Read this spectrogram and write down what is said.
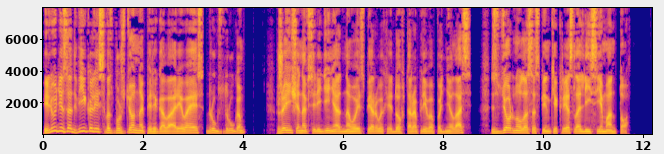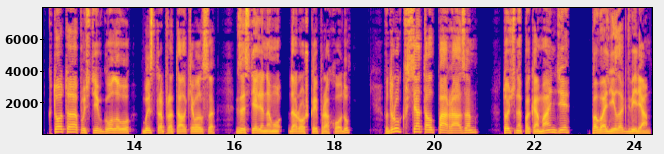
и люди задвигались, возбужденно переговариваясь друг с другом. Женщина в середине одного из первых рядов торопливо поднялась, сдернула со спинки кресла лисье манто. Кто-то, опустив голову, быстро проталкивался к застеленному дорожкой проходу. Вдруг вся толпа разом, точно по команде, повалила к дверям.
